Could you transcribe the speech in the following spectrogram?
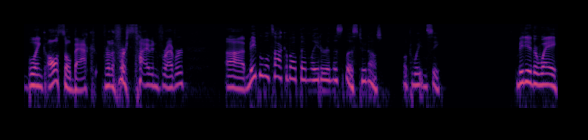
Blink also back for the first time in forever. Uh, maybe we'll talk about them later in this list. Who knows? We'll have to wait and see. But either way,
